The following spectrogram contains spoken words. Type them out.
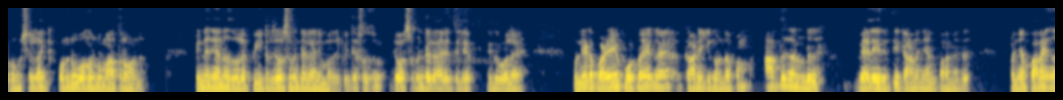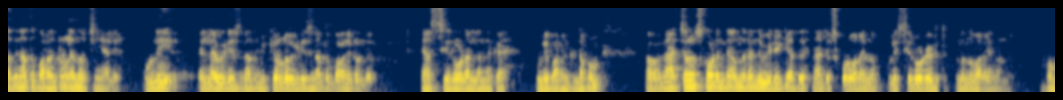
പ്രൊഫഷണലാക്കി കൊണ്ടുപോകുന്നതുകൊണ്ട് മാത്രമാണ്. പിന്നെ ഞാൻ അതുപോലെ പീറ്റർ ജോസഫിന്റെ കാര്യം പറഞ്ഞു. പീറ്റർ ജോസഫ് ജോസഫിന്റെ കാര്യത്തിൽ ഇതുപോലെ പുള്ളിയുടെ പഴയ ഫോട്ടോയൊക്കെ കാണിക്കുന്നുണ്ട്. അപ്പം അത് കണ്ട് വിലയിരുത്തിയിട്ടാണ് ഞാൻ പറഞ്ഞത്. അപ്പം ഞാൻ പറയുന്നത് അതിനകത്ത് പറഞ്ഞിട്ടുള്ളതെന്ന് വെച്ച് കഴിഞ്ഞാൽ പുള്ളി എല്ലാ വീഡിയോസിനകത്തും മിക്കുള്ള വീഡിയോസിനകത്തും പറഞ്ഞിട്ടുണ്ട്. ഞാൻ അല്ലെന്നൊക്കെ പുള്ളി പറഞ്ഞിട്ടുണ്ട്. അപ്പം നാച്ചുറൽ സ്കോഡിന്റെ ഒന്ന് രണ്ട് വീഡിയോയ്ക്കകത്ത് നാച്ചുറൽ സ്കോഡ് പറയുന്ന പുള്ളി സ്റ്റിറോഡ് എടുത്തിട്ടുണ്ടെന്ന് പറയുന്നുണ്ട്. അപ്പം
